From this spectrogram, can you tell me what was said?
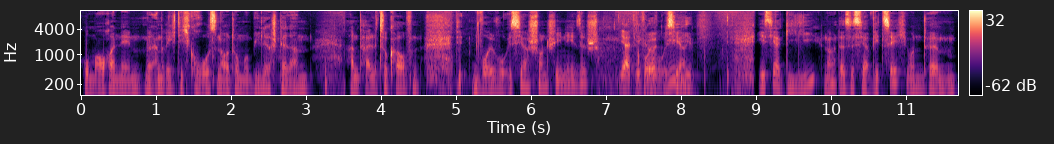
um auch an den an richtig großen Automobilherstellern Anteile zu kaufen. Die, Volvo ist ja schon chinesisch. Ja, die Volvo ist ja, ist ja Geely, ne? das ist ja witzig und ähm,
